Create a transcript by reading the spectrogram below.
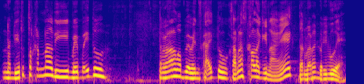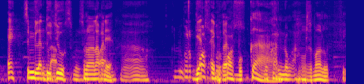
Nah, dia tuh terkenal di BP itu. Terkenal sama Benska itu karena sekolah lagi naik. Tahun berapa? 2000 ya? Eh 97, 98 ya? Heeh. Purpos, eh bukan, bukan. Bukan dong, ah. Sama Lutfi.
